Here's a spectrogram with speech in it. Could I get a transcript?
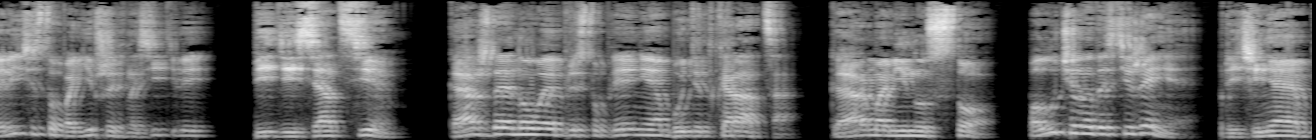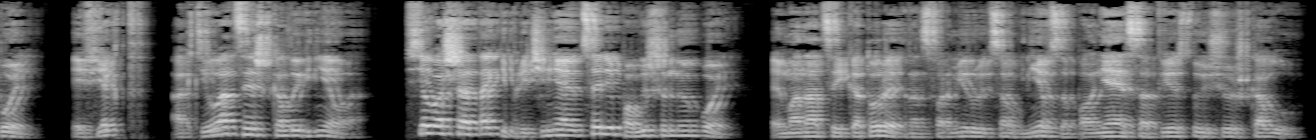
Количество погибших носителей – 57. Каждое новое преступление будет караться. Карма минус 100. Получено достижение, причиняя боль. Эффект Активация шкалы гнева. Все ваши атаки причиняют цели повышенную боль, эманации которой трансформируются в гнев, заполняя соответствующую шкалу.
